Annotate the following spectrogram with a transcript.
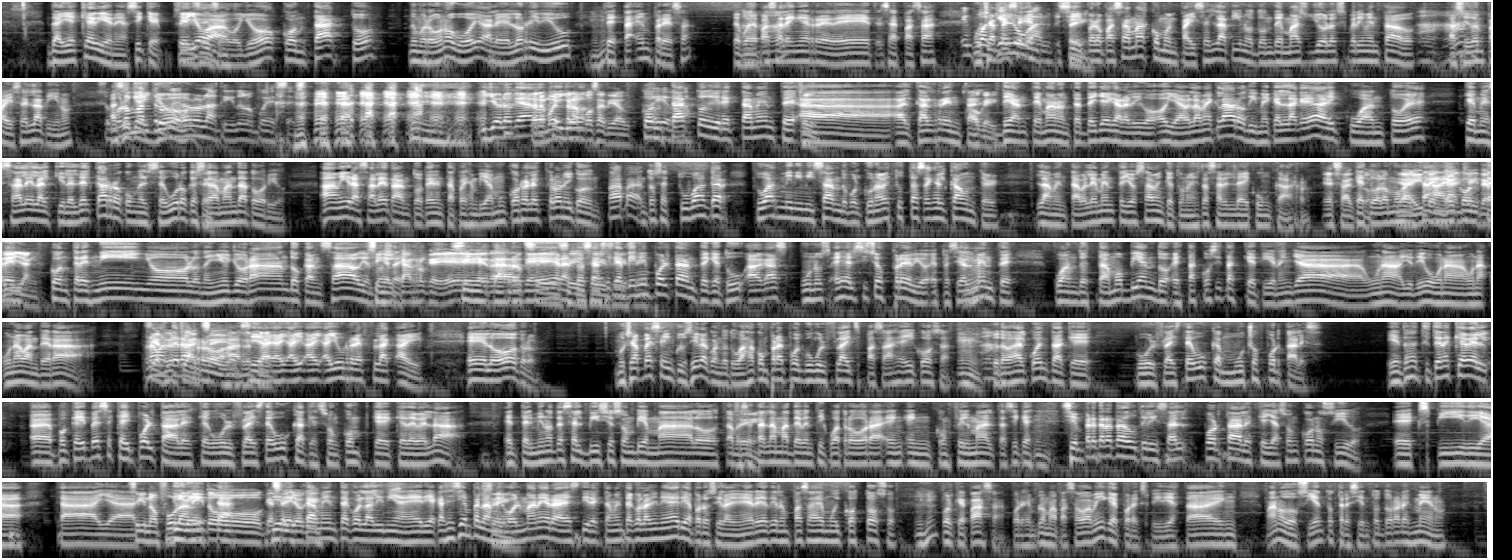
de ahí es que viene. Así que, ¿qué Sí, yo sí, sí. hago? Yo contacto, número uno, voy a leer los reviews de esta empresa. Te puede Ajá. pasar en RD, o sea, pasa En muchas cualquier veces. lugar. en- sí, Sí. pero pasa más como en países latinos, donde más yo lo he experimentado, Ajá. ha sido en países latinos. Somos Así los más yo, los latinos, no puede ser. y yo lo que hago Tenemos es el que yo trampo seteado. contacto directamente Sí. a, al car rental de antemano antes de llegar. Le digo, oye, háblame claro, dime qué es la que hay, cuánto es que me sale el alquiler del carro con el seguro que sea mandatorio. Ah, mira, sale tanto, 30. Pues enviamos un correo electrónico. Papá. Entonces tú vas, tú vas minimizando, porque una vez tú estás en el counter, lamentablemente ellos saben que tú necesitas salir de ahí con un carro. Exacto. Que tú a lo mejor estás ahí con tres, con tres niños, los niños llorando, cansados. Y Sin el carro que Sin el era, carro que sí, era. Entonces, sí, así que es bien importante que tú hagas unos ejercicios previos, especialmente cuando estamos viendo estas cositas que tienen ya una, yo digo, una, una, una bandera, una Sí, bandera flag, roja. Sí, hay, hay- hay- hay un red flag ahí. Eh, lo otro. Muchas veces, inclusive, cuando tú vas a comprar por Google Flights pasajes y cosas, tú te vas a dar cuenta que Google Flights te busca en muchos portales. Y entonces tú tienes que ver, eh, porque hay veces que hay portales que Google Flights te busca que son com- que, que de verdad, en términos de servicio, son bien malos. A veces Sí. tardan más de 24 horas en, en confirmarte. Así que siempre trata de utilizar portales que ya son conocidos. Expedia, Sí, no fulanito, qué sé yo qué. Directamente con la línea aérea. Casi siempre la Sí. mejor manera es directamente con la línea aérea, pero si la línea aérea tiene un pasaje muy costoso, porque pasa. Por ejemplo, me ha pasado a mí que por Expedia está en, mano, 200, 300 dólares menos.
